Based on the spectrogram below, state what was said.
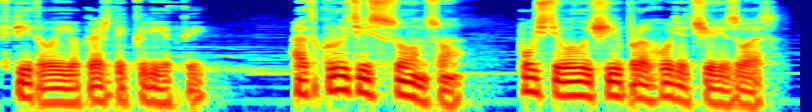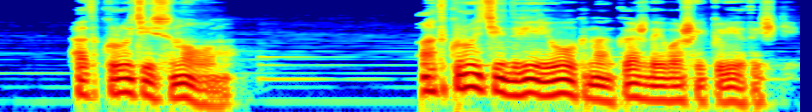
впитывая ее каждой клеткой. Откройтесь солнцу, пусть его лучи проходят через вас. Откройтесь новому. Откройте двери и окна каждой вашей клеточки.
